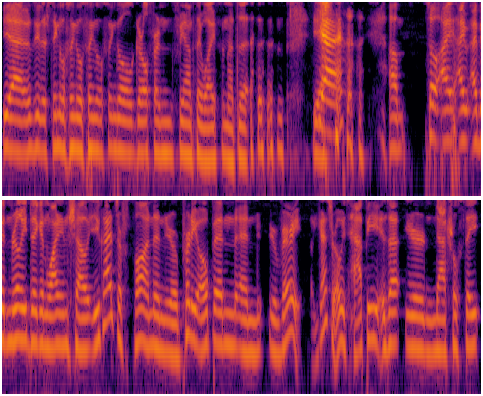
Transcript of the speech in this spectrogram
Yeah, it was either single, single, single, single, girlfriend, fiance, wife, and that's it. Yeah. um, so I, I, I've been really digging Wine and Shout. You guys are fun and you're pretty open and you're very, you guys are always happy. Is that your natural state?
